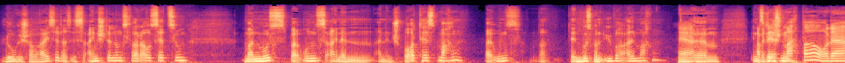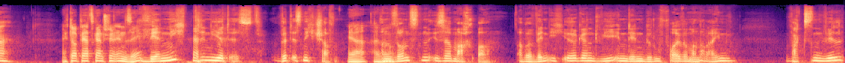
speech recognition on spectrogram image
logischerweise, das ist Einstellungsvoraussetzung. Man muss bei uns einen, einen Sporttest machen, bei uns, den muss man überall machen. Ja. Ähm, Aber der ist machbar oder? Ich glaube, der hat's ganz schön in sich. Wer nicht trainiert ist, wird es nicht schaffen. Ja, also. Ansonsten ist er machbar. Aber wenn ich irgendwie in den Beruf Feuerwehrmann reinwachsen will,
